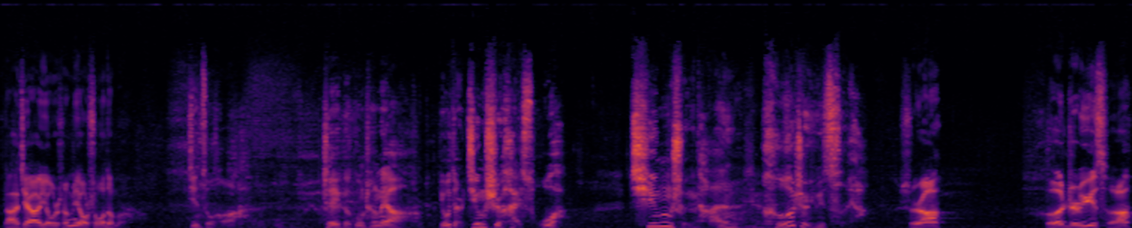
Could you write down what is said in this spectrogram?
大家有什么要说的吗？金素和。这个工程量有点惊世骇俗啊！清水潭何至于此呀？是啊，何至于此啊？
